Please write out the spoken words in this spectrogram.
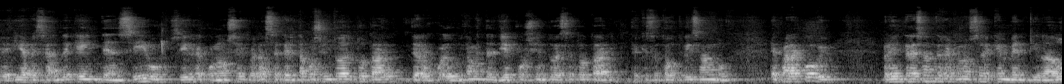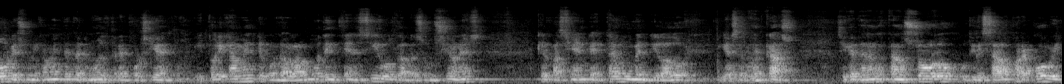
eh, y a pesar de que intensivo, sí, reconoce, ¿verdad? 70% del total, de las cuales únicamente el 10% de ese total de que se está utilizando es para COVID, pero es interesante reconocer que en ventiladores únicamente tenemos el 3%. Históricamente, cuando hablamos de intensivos, la presunción es que el paciente está en un ventilador, y ese no es el caso. Así que tenemos tan solo utilizados para COVID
